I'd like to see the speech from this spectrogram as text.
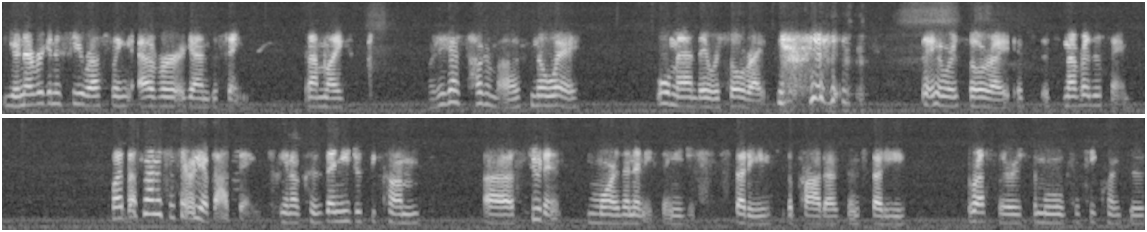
"You're never going to see wrestling ever again the same." And I'm like, what are you guys talking about? No way. Oh man, they were so right. they were so right. It's it's never the same. But that's not necessarily a bad thing, you know, because then you just become a student more than anything. You just study the product and study the wrestlers, the moves, the sequences,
